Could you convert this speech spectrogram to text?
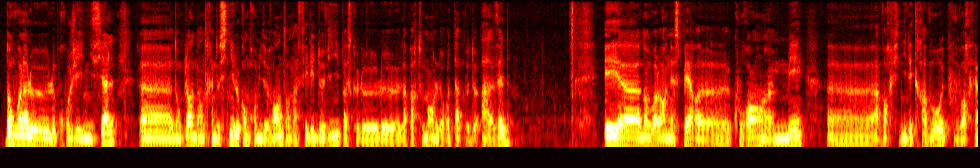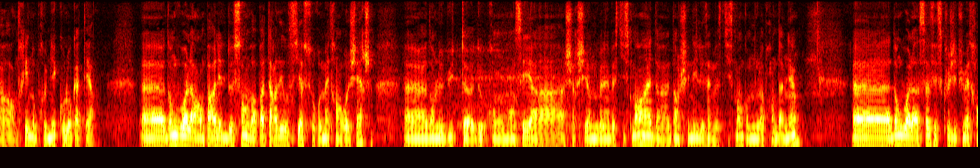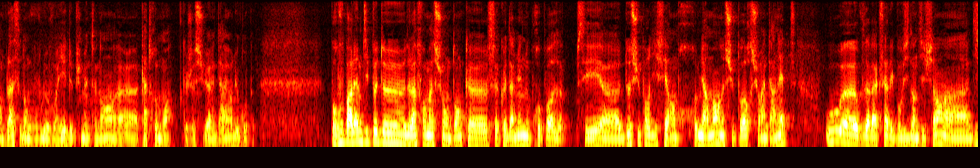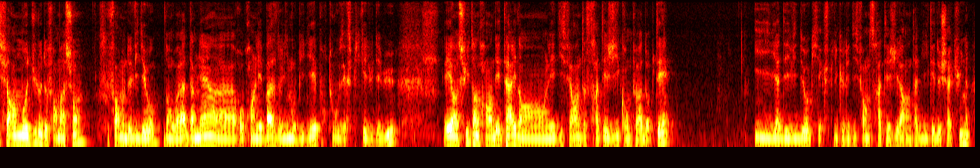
Donc voilà le, projet initial. Euh, donc là, on est en train de signer le compromis de vente. On a fait les devis parce que l'appartement, le, retape de A à Z. Et euh, donc voilà, on espère euh, courant mai avoir fini les travaux et pouvoir faire entrer nos premiers colocataires. donc voilà, en parallèle de ça, on va pas tarder aussi à se remettre en recherche. Dans le but de commencer à chercher un nouvel investissement, hein, d'enchaîner les investissements comme nous l'apprend Damien. Euh, donc voilà, ça c'est ce que j'ai pu mettre en place, donc vous le voyez depuis maintenant 4 euh, mois que je suis à l'intérieur du groupe. Pour vous parler un petit peu de, la formation, donc euh, ce que Damien nous propose, c'est deux supports différents. Premièrement, un support sur internet où vous avez accès avec vos identifiants à différents modules de formation sous forme de vidéo. Donc voilà, Damien reprend les bases de l'immobilier pour tout vous expliquer du début. Et ensuite, entre en détail dans les différentes stratégies qu'on peut adopter il y a des vidéos qui expliquent les différentes stratégies, la rentabilité de chacune.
